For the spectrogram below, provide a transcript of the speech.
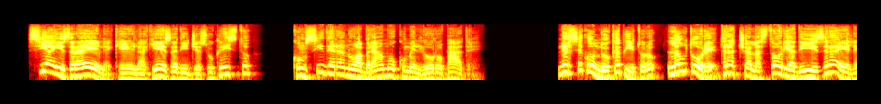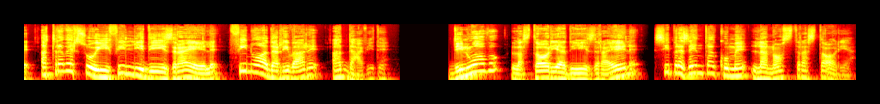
Sia Israele che la Chiesa di Gesù Cristo considerano Abramo come loro padre. Nel secondo capitolo l'autore traccia la storia di Israele attraverso i figli di Israele fino ad arrivare a Davide. Di nuovo la storia di Israele si presenta come la nostra storia.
